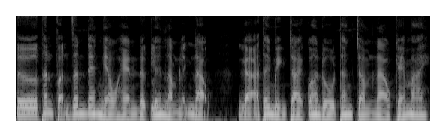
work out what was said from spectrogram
Từ thân phận dân đen nghèo hèn được lên làm lãnh đạo, gã thấy mình trải qua đủ thăng trầm nào kém ai.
